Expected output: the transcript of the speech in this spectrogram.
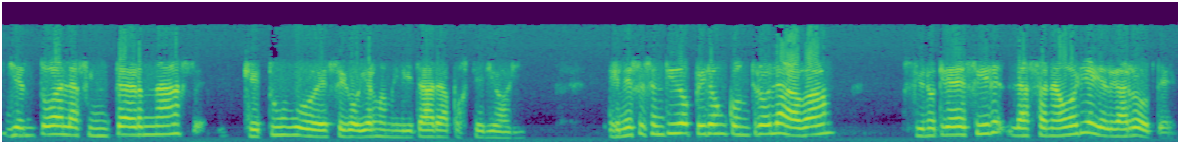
y en todas las internas que tuvo ese gobierno militar a posteriori. En ese sentido, Perón controlaba, si uno quiere decir, la zanahoria y el garrote.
